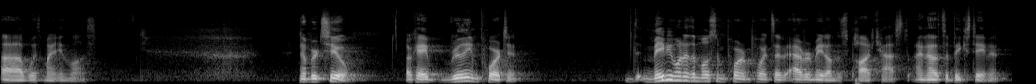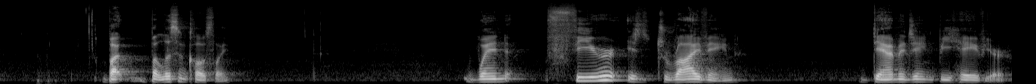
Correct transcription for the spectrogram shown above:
uh, with my in-laws. Number 2, okay, really important maybe one of the most important points I've ever made on this podcast. I know it's a big statement, but but listen closely. When fear is driving damaging behavior,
